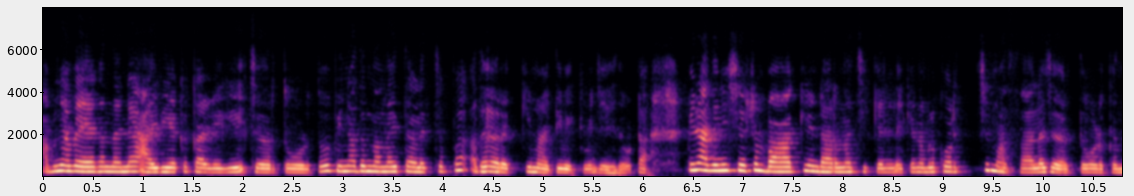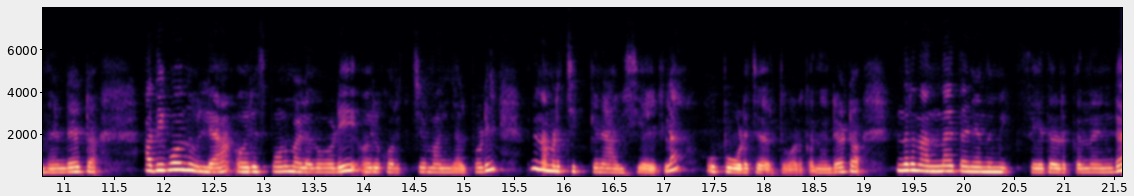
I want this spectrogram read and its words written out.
അപ്പോൾ ഞാൻ വേഗം തന്നെ അരിയൊക്കെ കഴുകി ചേർത്ത് കൊടുത്തു. പിന്നെ അത് നന്നായി തിളച്ചപ്പോൾ അത് ഇറക്കി മാറ്റി വെക്കുകയും ചെയ്തു കേട്ടോ പിന്നെ അതിനുശേഷം ബാക്കി ഉണ്ടായിരുന്ന ചിക്കനിലേക്ക് നമ്മൾ കുറച്ച് മസാല ചേർത്ത് കൊടുക്കുന്നുണ്ട് അധികമൊന്നുമില്ല. ഒരു സ്പൂൺ മുളക് പൊടി ഒരു കുറച്ച് മഞ്ഞൾപ്പൊടി പിന്നെ നമ്മുടെ ചിക്കൻ ആവശ്യമായിട്ടുള്ള ഉപ്പ് കൂടെ ചേർത്ത് കൊടുക്കുന്നുണ്ട് കേട്ടോ. എന്നിട്ട് നന്നായി തന്നെ ഒന്ന് മിക്സ് ചെയ്തെടുക്കുന്നുണ്ട്.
